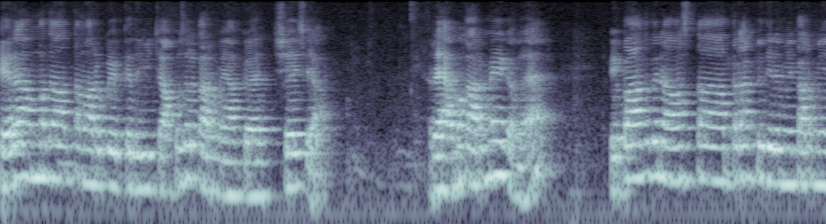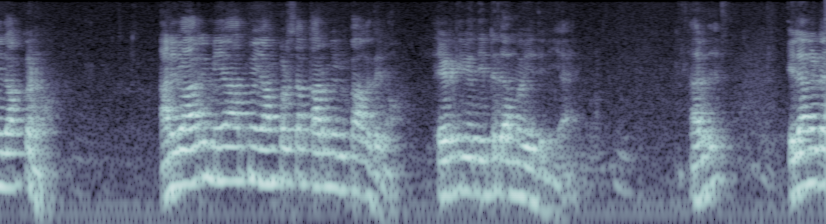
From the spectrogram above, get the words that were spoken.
පෙර අම්මා තාත්තා මරපු එක දිවිච්ච අකුසල කර්මයක් ශේෂයක්. අර හැම කර්මයකම විපාක දෙන අවස්ථා හතරක් විදිහට මේ කර්මය දක්වනවා. අනිවාර්යයෙන් මේ ආත්මය යම් කොටසක් කර්ම විපාක දෙනවා. ඒකට කියුවේ දිට්ඨ ධම්ම වේදනීයයි. හරිද? ඊළඟට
